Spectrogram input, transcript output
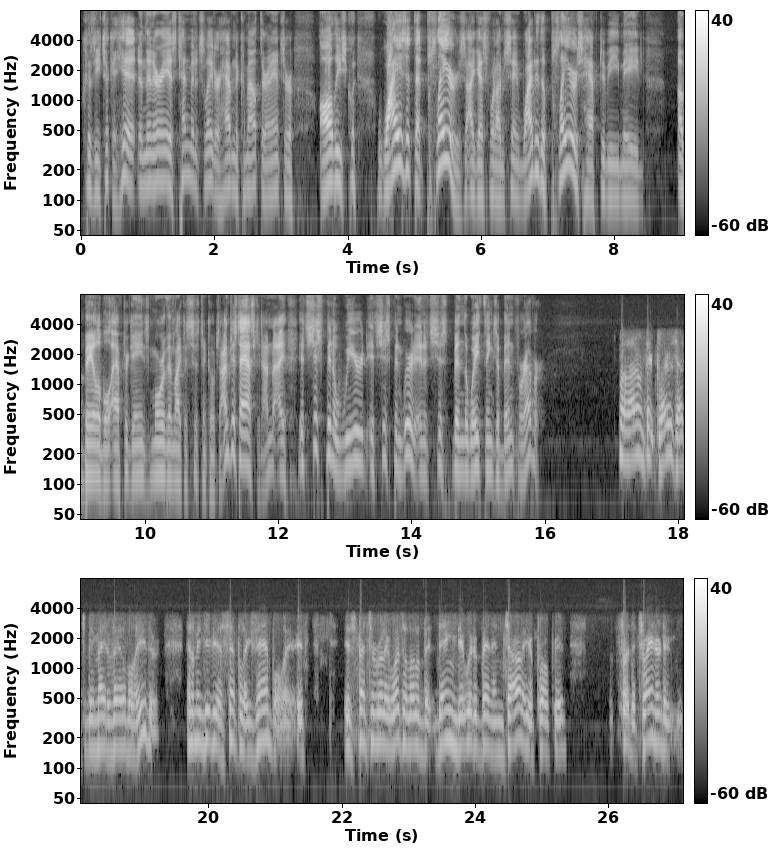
because he took a hit, and then there he is 10 minutes later having to come out there and answer all these questions. Why is it that players, I guess what I'm saying, why do the players have to be made available after games more than like assistant coaches? I'm just asking. I'm not, I, it's just been a weird, it's just been weird, and it's just been the way things have been forever. Well, I don't think players have to be made available either. And let me give you a simple example. If if Spencer really was a little bit dinged, it would have been entirely appropriate for the trainer to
